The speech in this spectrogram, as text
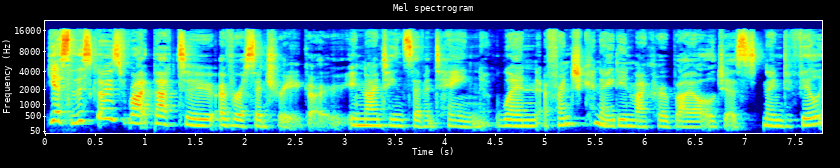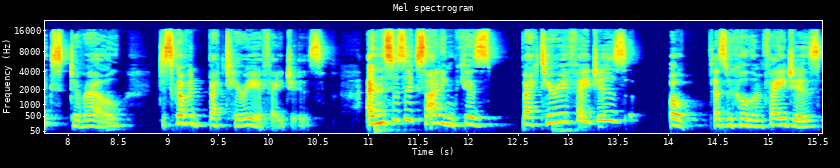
Yes, yeah, so this goes right back to over a century ago in 1917 when a French Canadian microbiologist named Felix d'Herelle discovered bacteriophages. And this is exciting because bacteriophages, or as we call them phages,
